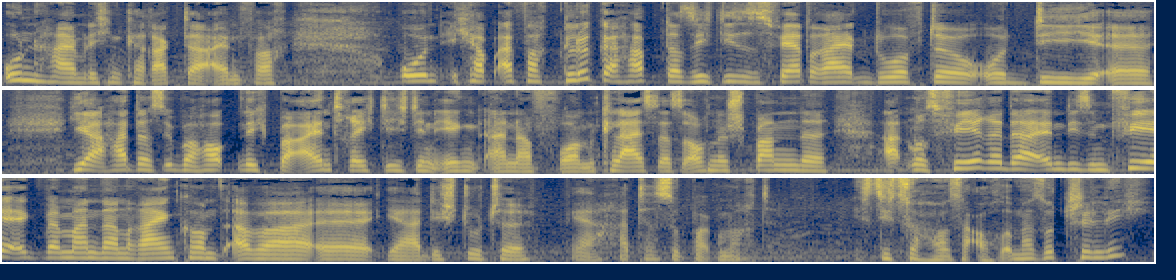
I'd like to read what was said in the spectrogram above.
unheimlichen Charakter einfach. Und ich habe einfach Glück gehabt, dass ich dieses Pferd reiten durfte und die äh, ja hat das überhaupt nicht beeinträchtigt in irgendeiner Form. Klar ist das auch eine spannende Atmosphäre da in diesem Viereck, wenn man dann reinkommt, aber äh, ja, die Stute ja, hat das super gemacht. Ist die zu Hause auch immer so chillig?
